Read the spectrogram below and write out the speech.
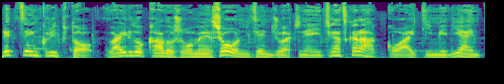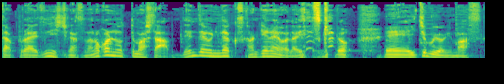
レッツエンクリプト、ワイルドカード証明書を2018年1月から発行 IT メディアエンタープライズに7月7日に載ってました。全然 Linux 関係ない話題ですけど、えー、一部読みます。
